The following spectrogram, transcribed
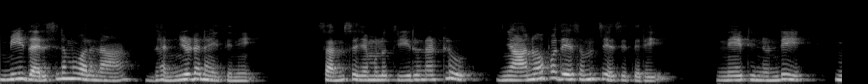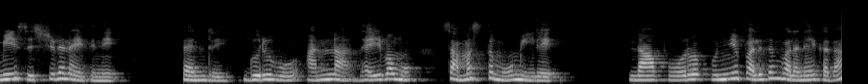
మీ దర్శనము వలన ధన్యుడనైతిని సంశయములు తీరునట్లు జ్ఞానోపదేశం చేసితిరి నేటి నుండి మీ శిష్యుడనైతిని తండ్రి గురువు అన్న దైవము సమస్తము మీరే. నా పూర్వ పుణ్య ఫలితం వలనే కదా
